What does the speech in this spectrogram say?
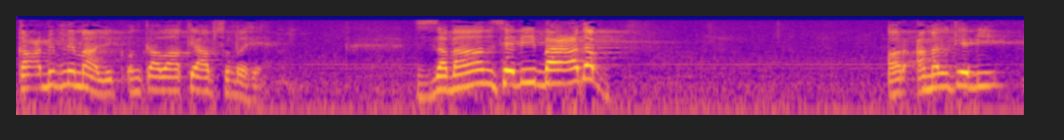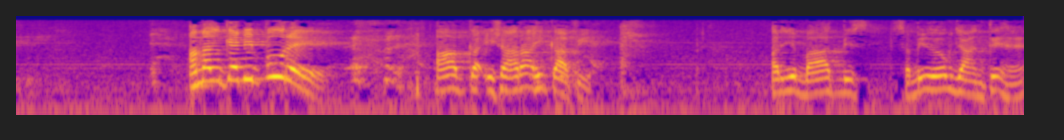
کعب ابن مالک ان کا واقعہ آپ سن رہے ہیں۔ زبان سے بھی بادب اور عمل کے بھی، عمل کے بھی پورے، آپ کا اشارہ ہی کافی ہے۔ اور یہ بات بھی سبھی لوگ جانتے ہیں،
